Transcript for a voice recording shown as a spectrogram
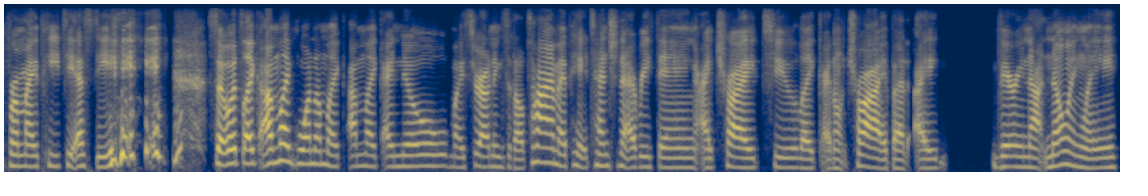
from my PTSD. so it's like I'm like one I'm like I'm like I know my surroundings at all time. I pay attention to everything. I try to like I don't try, but I very not knowingly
